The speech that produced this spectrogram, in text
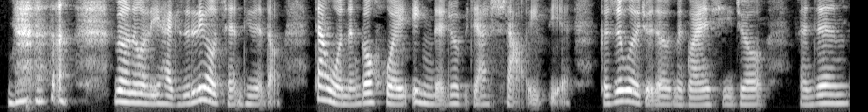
没有那么厉害，可是六成听得懂。但我能够回应的就比较少一点，可是我也觉得没关系，就反正。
